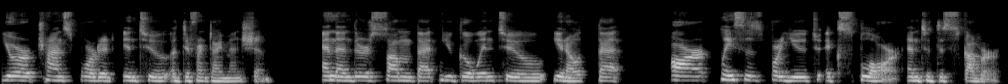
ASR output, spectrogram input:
you're transported into a different dimension. And then there's some that you go into, you know, that are places for you to explore and to discover.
